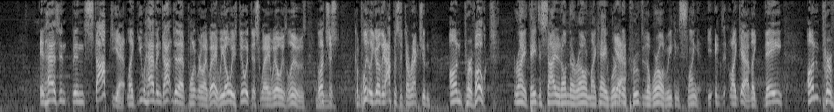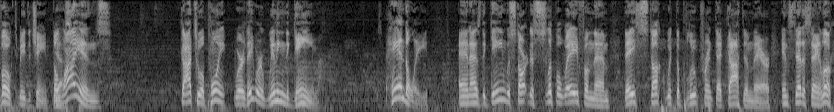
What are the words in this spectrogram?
It hasn't been stopped yet. Like you haven't gotten to that point where like, wait, we always do it this way and we always lose. Let's mm-hmm. just completely go the opposite direction unprovoked. Right. They decided on their own, like, hey, we're Yeah. going to prove to the world we can sling it. Like, yeah, like they unprovoked made the change. The Yes. Lions got to a point where they were winning the game handily. And as the game was starting to slip away from them, they stuck with the blueprint that got them there instead of saying, look,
